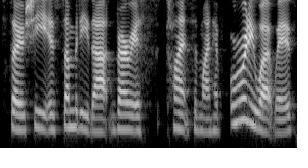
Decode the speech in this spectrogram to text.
So she is somebody that various clients of mine have already worked with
